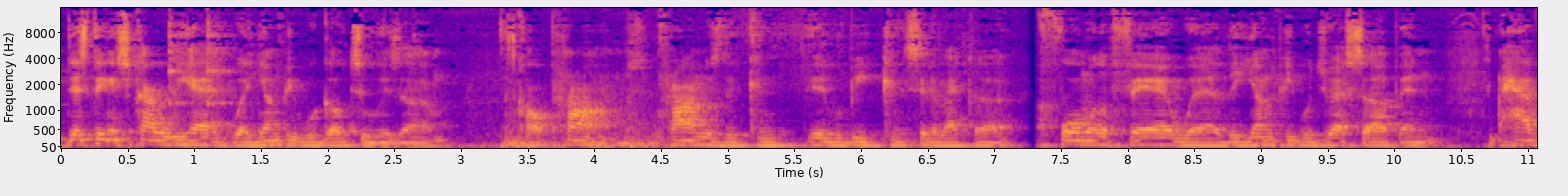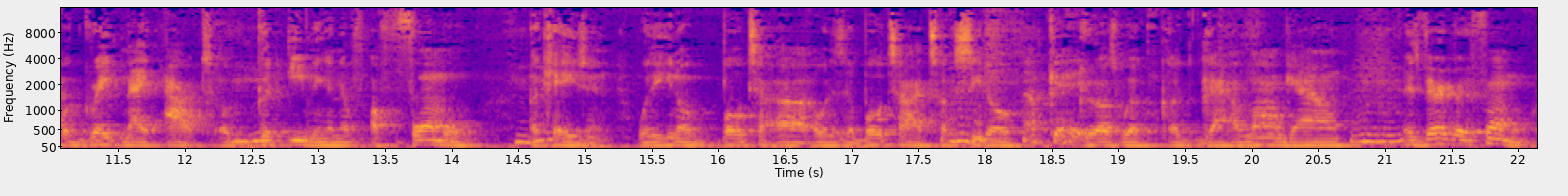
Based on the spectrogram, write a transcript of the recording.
this thing in Chicago we had where young people would go to is um, it's called proms. Prom is the it would be considered like a, a formal affair where the young people dress up and have a great night out, a mm-hmm. good evening, and a, a formal mm-hmm. occasion where you know bow tie, uh, what is it, a bow tie tuxedo. okay. Girls wear a, a long gown. Mm-hmm. It's very very formal.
